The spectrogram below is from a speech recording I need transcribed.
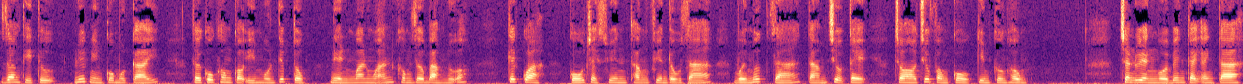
Giang Thị Tự liếc nhìn cô một cái. Thấy cô không có ý muốn tiếp tục, Liền ngoan ngoãn không dơ bảng nữa. Kết quả, Cố Trạch Xuyên thắng phiên đấu giá Với mức giá 8 triệu tệ Cho chiếc vòng cổ kim cương hồng. Trần Uyển ngồi bên cạnh anh ta,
